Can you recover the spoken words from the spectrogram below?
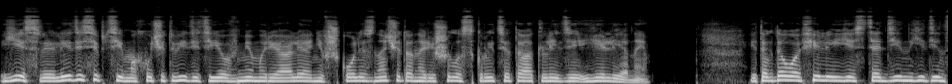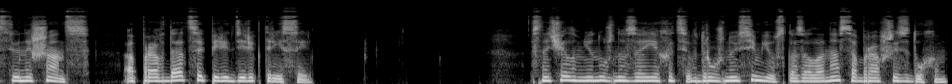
если леди Септима хочет видеть ее в мемориале, а не в школе, значит, она решила скрыть это от леди Елены. И тогда у Офелии есть один единственный шанс — оправдаться перед директрисой. «Сначала мне нужно заехать в дружную семью», — сказала она, собравшись с духом.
